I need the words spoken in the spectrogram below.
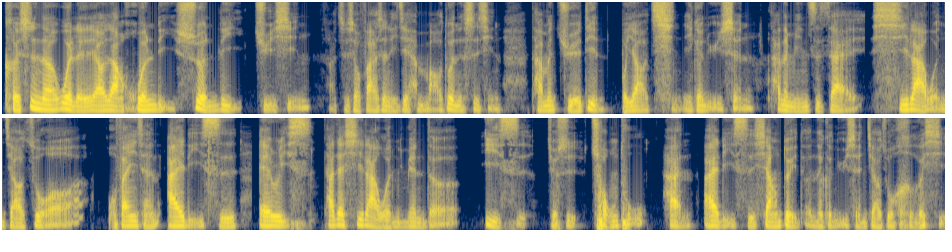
可是呢，为了要让婚礼顺利举行啊，这时候发生了一件很矛盾的事情。他们决定不要请一个女神，她的名字在希腊文叫做，我翻译成爱丽丝 （Aris）。她在希腊文里面的意思就是冲突，和爱丽丝相对的那个女神叫做和谐。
